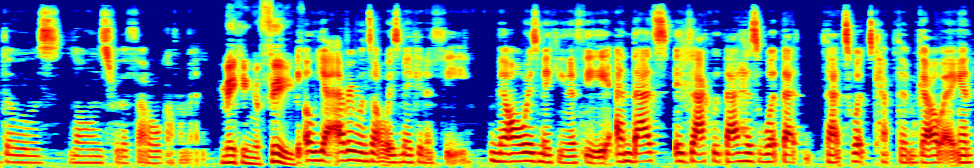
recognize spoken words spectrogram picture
those loans for the federal government. Making a fee. Oh yeah, everyone's always making a fee. Always making a fee. And that's exactly that has what that that's what's kept them going. And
